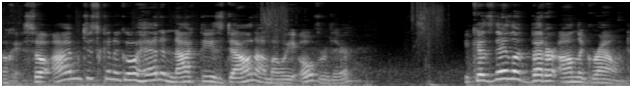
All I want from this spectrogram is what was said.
Okay, so I'm just gonna go ahead and knock these down on my way over there. Because they look better on the ground.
